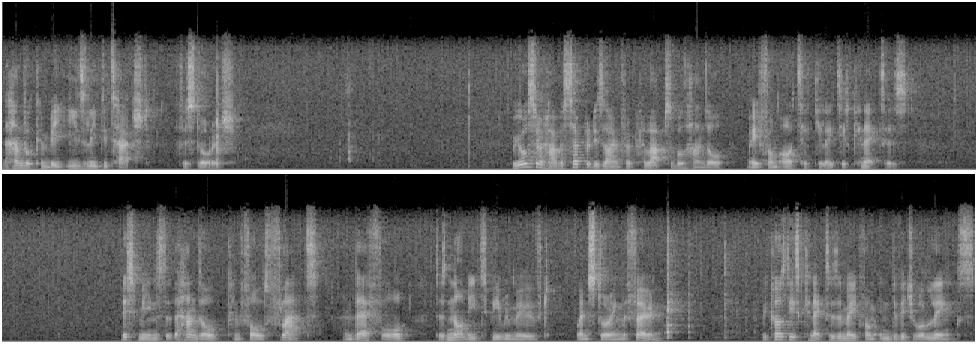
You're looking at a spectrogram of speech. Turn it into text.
the handle can be easily detached for storage. We also have a separate design for a collapsible handle made from articulated connectors. This means that the handle can fold flat and therefore does not need to be removed when storing the phone. Because these connectors are made from individual links,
